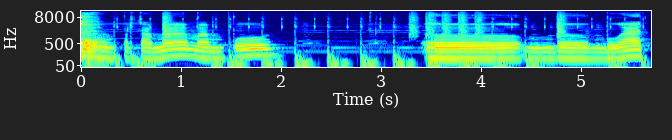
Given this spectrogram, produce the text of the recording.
Pertama mampu eh, membuat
